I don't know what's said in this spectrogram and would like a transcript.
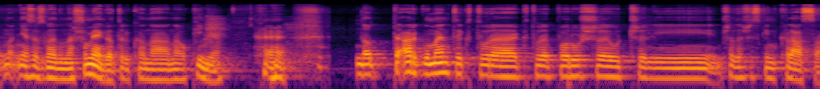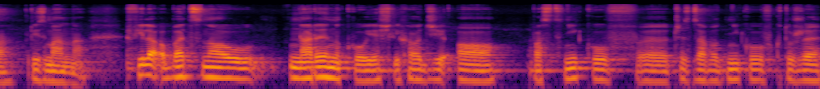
No, nie ze względu na Szumiego, tylko na, na opinię. No, te argumenty, które, które poruszył, czyli przede wszystkim klasa Griezmana. Chwilę obecną na rynku, jeśli chodzi o pastników y, czy zawodników, którzy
